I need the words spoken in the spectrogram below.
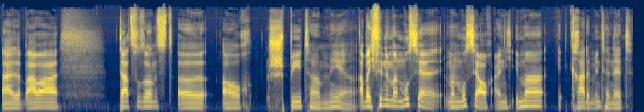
Aber dazu sonst äh, auch später mehr. Aber ich finde, man muss ja, man muss ja auch eigentlich immer, gerade im Internet,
